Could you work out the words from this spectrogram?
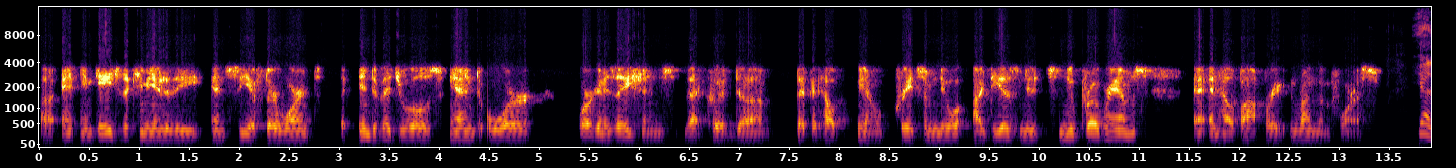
uh, en- engage the community and see if there weren't individuals and or organizations that could uh, that could help you know create some new ideas, new new programs, and, help operate and run them for us. Yeah,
